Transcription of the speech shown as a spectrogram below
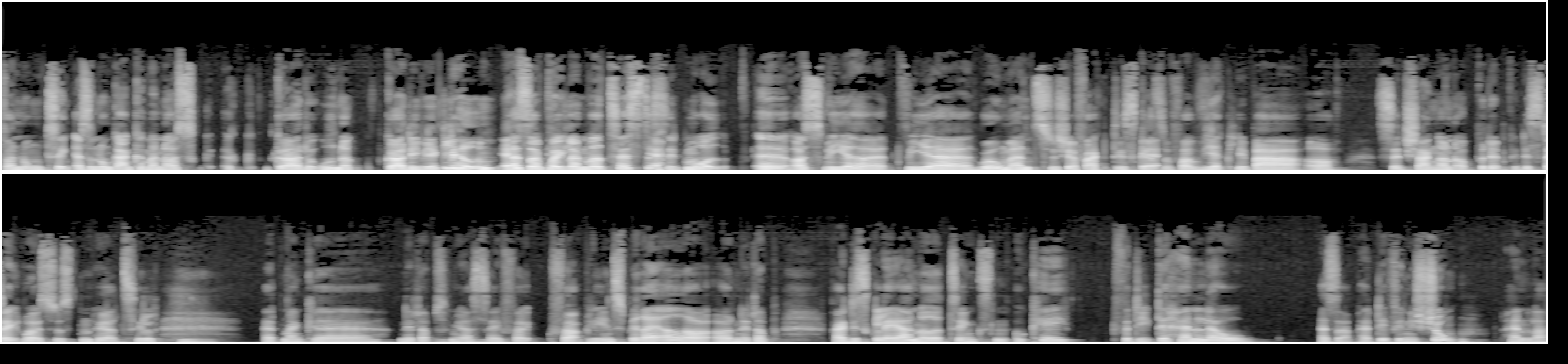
for nogle ting. Altså nogle gange kan man også gøre det, uden at gøre det i virkeligheden. Ja. Altså på en eller anden måde teste ja. sit mod. Øh, også via, via romance, synes jeg faktisk. Ja. Altså for virkelig bare at sætte genren op på den pedestal, hvor jeg synes, den hører til. Mm. At man kan netop, som jeg sagde før, før blive inspireret og, og netop faktisk lære noget og tænke sådan, okay, fordi det handler jo, altså per definition handler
